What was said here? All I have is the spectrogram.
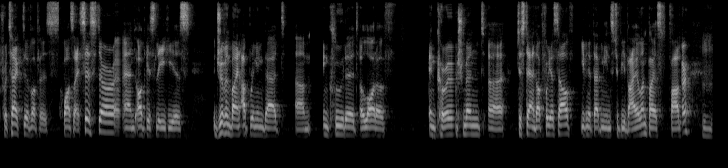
protective of his quasi sister, and obviously he is driven by an upbringing that um, included a lot of encouragement. Uh, to stand up for yourself, even if that means to be violent by his father. Mm.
